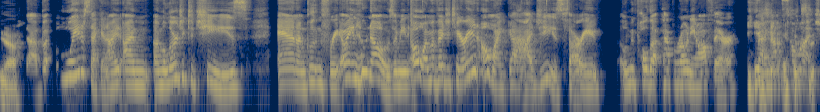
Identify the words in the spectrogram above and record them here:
yeah. That. But wait a second, I, I'm I'm allergic to cheese and I'm gluten free. I mean, who knows? I mean, oh, I'm a vegetarian. Oh my god, geez, sorry let me pull that pepperoni off there. Yeah, not so much.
